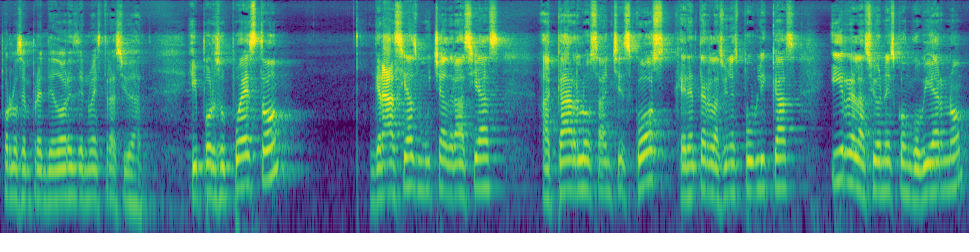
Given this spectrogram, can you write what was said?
por los emprendedores de nuestra ciudad. Y por supuesto, gracias, muchas gracias a Carlos Sánchez Cos, gerente de Relaciones Públicas y Relaciones con Gobierno,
